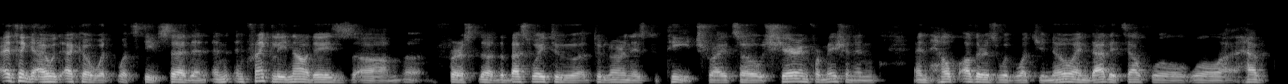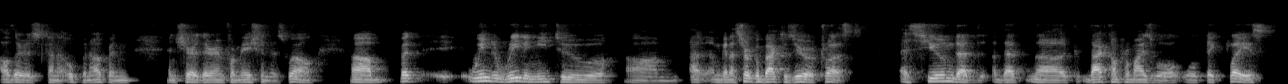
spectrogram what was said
I think I would echo what, what Steve said, and and, and frankly, nowadays, um, uh, first the, the best way to uh, to learn is to teach, right? So share information and and help others with what you know, and that itself will will uh, have others kind of open up and and share their information as well. Um, but we really need to. Um, I, am going to circle back to zero trust. Assume that that uh, that compromise will will take place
